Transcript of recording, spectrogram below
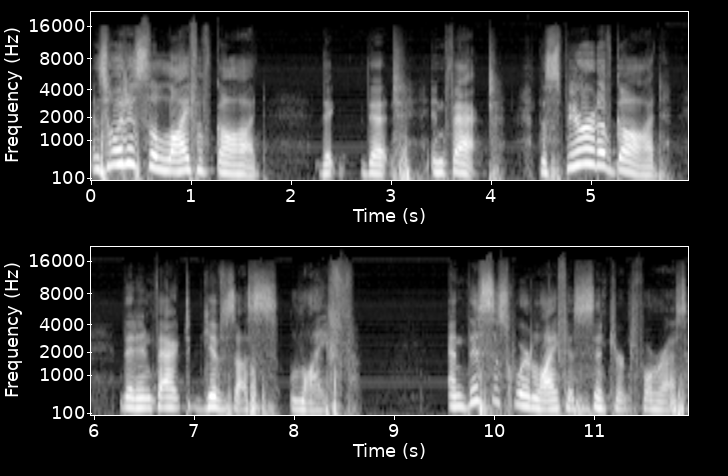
And so it is the life of God that, that in fact, the Spirit of God that in fact gives us life. And this is where life is centered for us.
